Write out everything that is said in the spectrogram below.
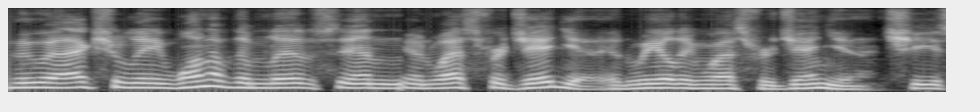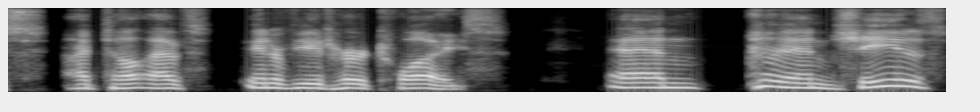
who actually, one of them lives in, in West Virginia, in Wheeling, West Virginia. She's, I tell, I've interviewed her twice and, and she is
